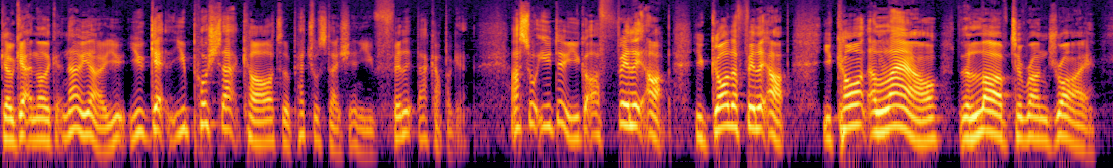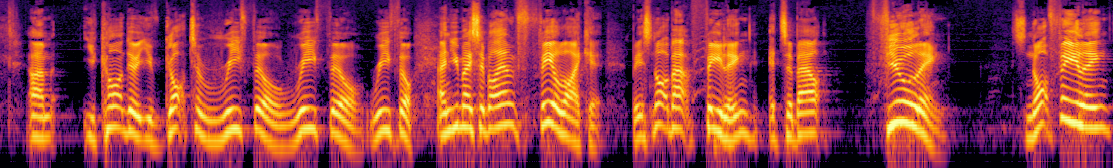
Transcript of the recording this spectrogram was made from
Go get another car? No, you know, you, you, get, you push that car to the petrol station and you fill it back up again. That's what you do. You've got to fill it up. You've got to fill it up. You can't allow the love to run dry. Um, you can't do it. You've got to refill, refill, refill. And you may say, well, I don't feel like it. But it's not about feeling, it's about fueling. It's not feeling,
